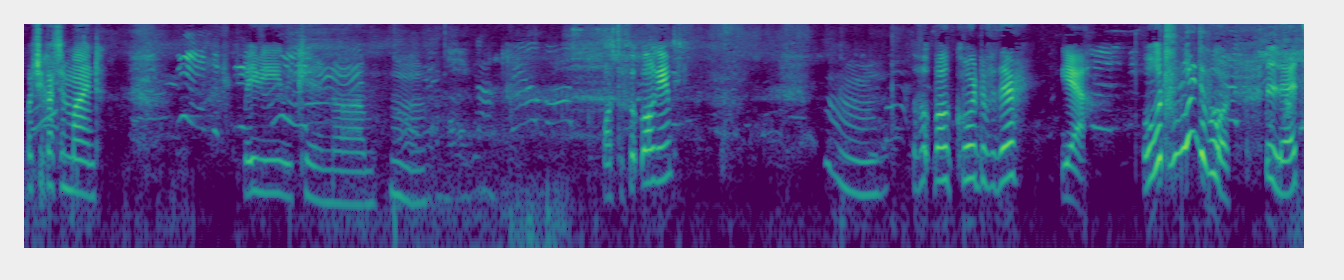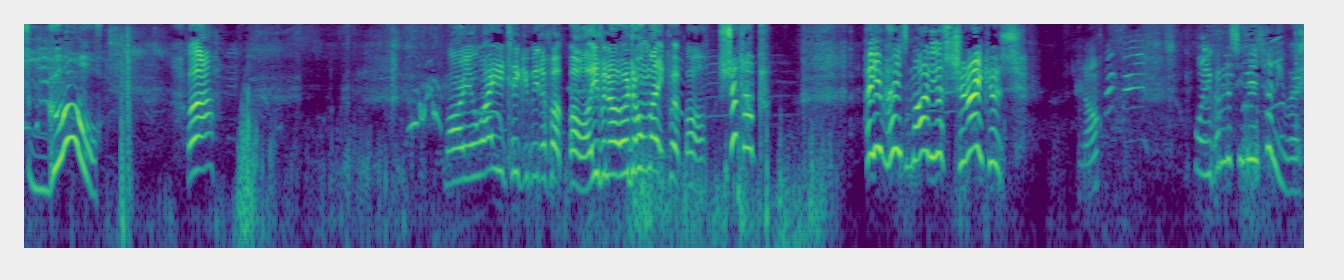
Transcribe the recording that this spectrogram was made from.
What you got in mind? Maybe we can, um, hmm. Watch the football game? Hmm. The football court over there? Yeah. Well, what are we waiting for? Let's go! Ah! Mario, why are you taking me to football, even though I don't like football? Shut up! Have you played Mario Strikers? No. Well, you're gonna see this anyway.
